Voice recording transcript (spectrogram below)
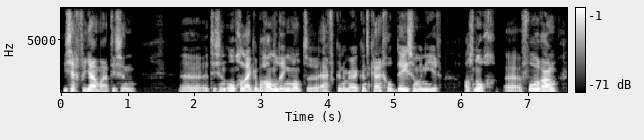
die zeggen van ja, maar het is een, eh, het is een ongelijke behandeling, want eh, African Americans krijgen op deze manier alsnog eh, voorrang.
